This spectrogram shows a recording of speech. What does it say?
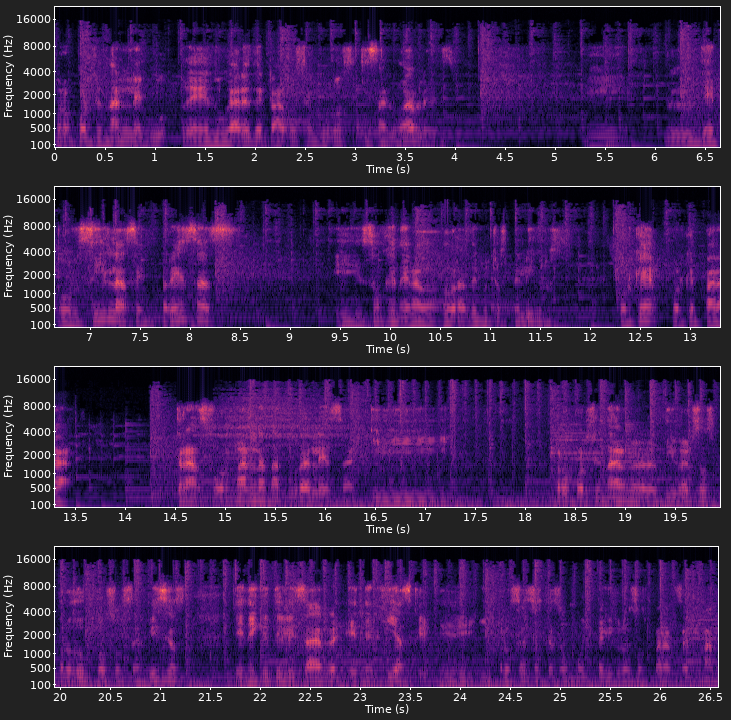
proporcionar lugares de trabajo seguros y saludables. Eh, de por sí las empresas eh, son generadoras de muchos peligros. ¿Por qué? Porque para transformar la naturaleza y proporcionar diversos productos o servicios, tiene que utilizar energías eh, y procesos que son muy peligrosos para el ser humano.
